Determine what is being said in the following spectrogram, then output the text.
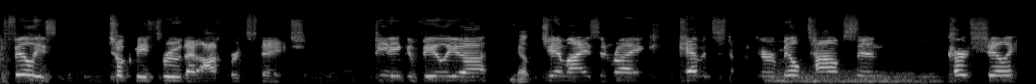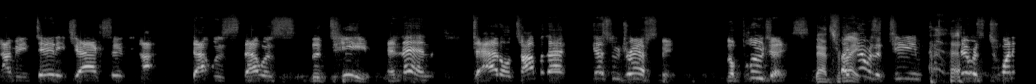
the Phillies took me through that awkward stage. Pete Incaviglia, yep. Jim Eisenreich, Kevin Stocker, Milt Thompson, Curt Schilling. I mean, Danny Jackson. I, that was that was the team. And then to add on top of that, guess who drafts me? The Blue Jays. That's like, right. There was a team. there was twenty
